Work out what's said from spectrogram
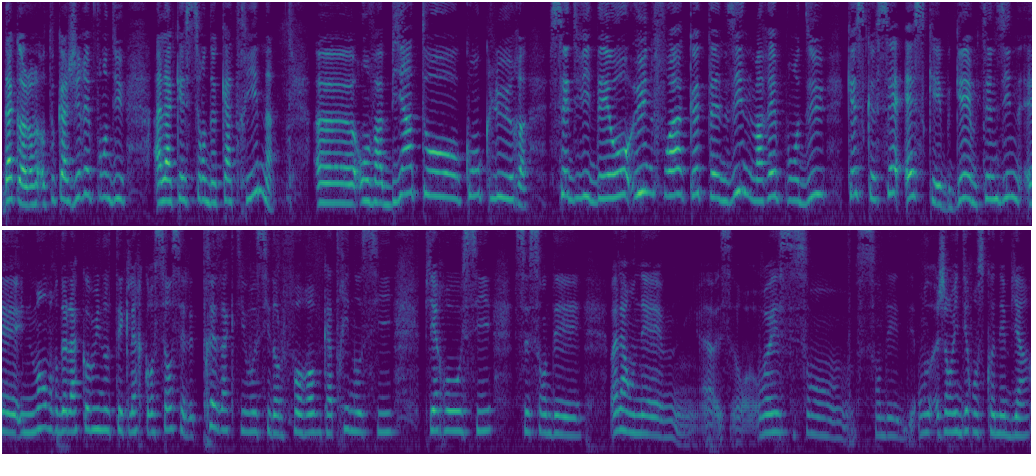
D'accord, en tout cas, j'ai répondu à la question de Catherine. Euh, on va bientôt conclure cette vidéo une fois que Tenzin m'a répondu qu'est-ce que c'est Escape Game? Tenzin est une membre de la communauté Claire Conscience, elle est très active aussi dans le forum, Catherine aussi, Pierrot aussi. Ce sont des voilà, on est euh, ouais, ce sont, sont des, j'ai envie de dire on se connaît bien.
